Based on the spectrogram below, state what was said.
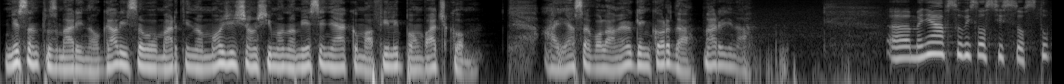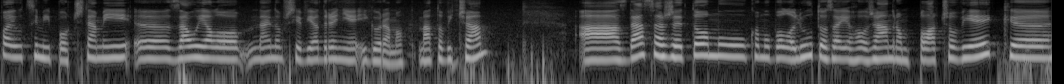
Dnes som tu s Marinou Galisovou, Martinom Možišom, Šimonom Jeseniakom a Filipom Vačkom. A ja sa volám Eugen Korda. Marina. E, mňa v súvislosti so stúpajúcimi počtami e, zaujalo najnovšie vyjadrenie Igora Matoviča. A zdá sa, že tomu, komu bolo ľúto za jeho žánrom plačoviek, e,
